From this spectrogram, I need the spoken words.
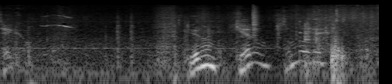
Take him. Get him. Get him. Somebody.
